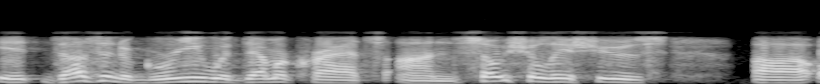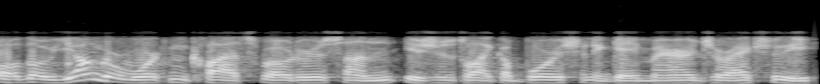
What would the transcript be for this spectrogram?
it doesn't agree with Democrats on social issues, uh, although younger working class voters on issues like abortion and gay marriage are actually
